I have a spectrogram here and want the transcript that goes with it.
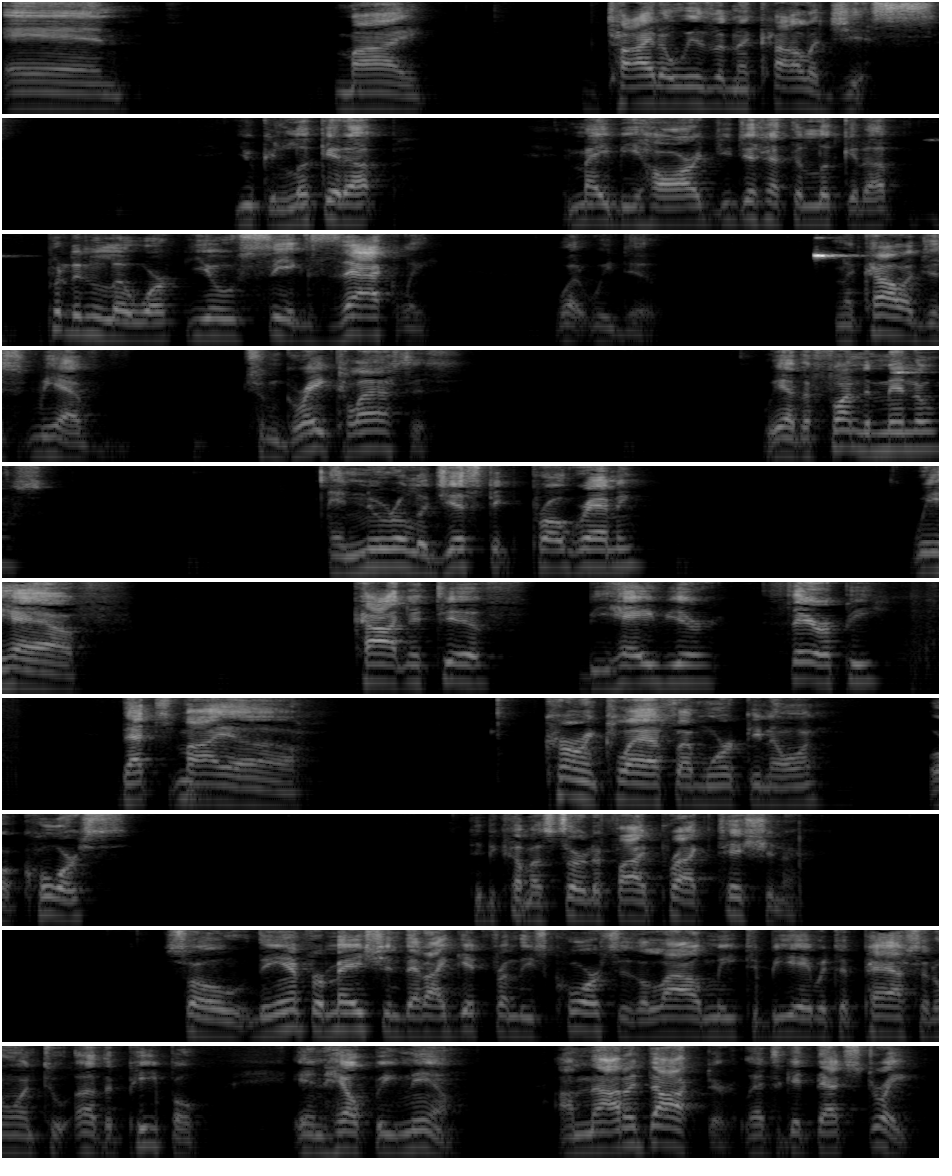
And my title is an Achologist. You can look it up. It may be hard. You just have to look it up, put in a little work. You'll see exactly what we do. An Achologist, we have some great classes. We have the fundamentals in neurologistic programming. We have cognitive behavior therapy. That's my uh, current class I'm working on or course to become a certified practitioner. So the information that I get from these courses allow me to be able to pass it on to other people in helping them. I'm not a doctor. Let's get that straight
